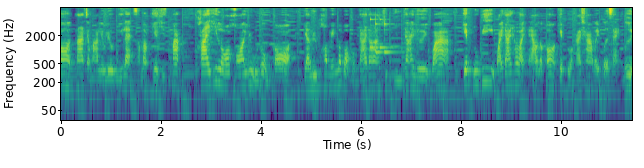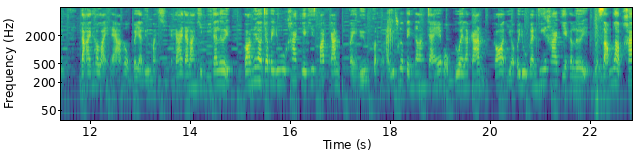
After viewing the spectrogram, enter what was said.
ก็น่าจะมาเร็วๆนี้แหละสำหรับเกียร์คริสต์มาส ใครที่รอคอยอยู่ผมก็อย่าลืมคอมเมนต์มาบอกผมได้ด้านล่างคลิปนี้ได้เลยว่าเก็บรูบี้ไว้ได้เท่าไหร่แล้ว แล้วก็เก็บตัวกาชาไว้เปิดแสงมืดได้เท่าไหร่แล้วผมก็อย่าลืมมาขิงกันได้ด้านล่างคลิปนี้ได้เลย ก่อนที่เราจะไปดูค่าเกียร์คริสต์มาสกันก็อย่าลืมกดไลค์เพื่อเป็นกำลังใจให้ผมด้วยละกัน ก็เดี๋ยวไปดูกันที่ค่าเกียร์กันเลยสำหรับค่า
